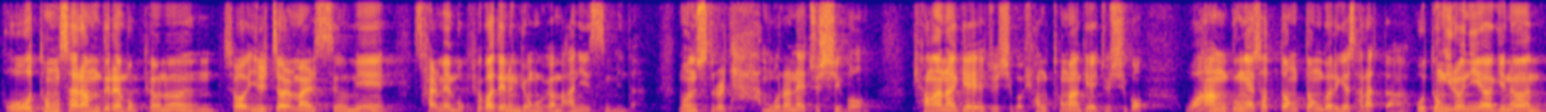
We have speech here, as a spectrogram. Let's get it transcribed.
보통 사람들의 목표는 저 1절 말씀이 삶의 목표가 되는 경우가 많이 있습니다. 원수들을 다 몰아내 주시고 평안하게 해 주시고 형통하게 해 주시고 왕궁에서 떵떵거리게 살았다. 보통 이런 이야기는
